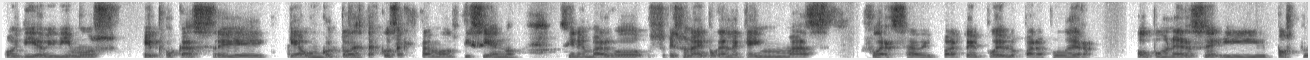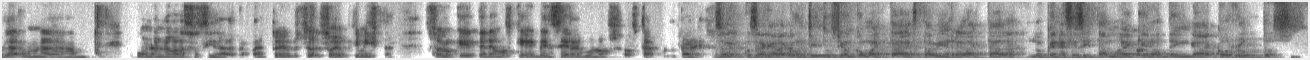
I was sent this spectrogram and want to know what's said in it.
hoy día vivimos épocas eh, que aún con todas estas cosas que estamos diciendo, sin embargo, es una época en la que hay más fuerza del parte del pueblo para poder oponerse y postular una, una nueva sociedad. Entonces, soy, optimista, solo que tenemos que vencer algunos obstáculos para eso. O sea, que la constitución como está, está bien redactada. Lo que necesitamos es que no tenga corruptos.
